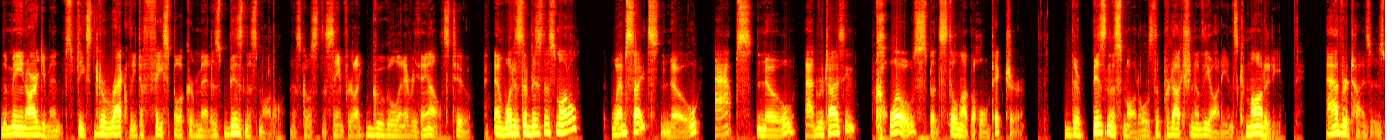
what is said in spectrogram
the main argument speaks directly to Facebook or Meta's business model. This goes the same for like Google and everything else, too. And what is their business model? Websites? No. Apps? No. Advertising? Close, but still not the whole picture. Their business model is the production of the audience commodity. Advertisers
